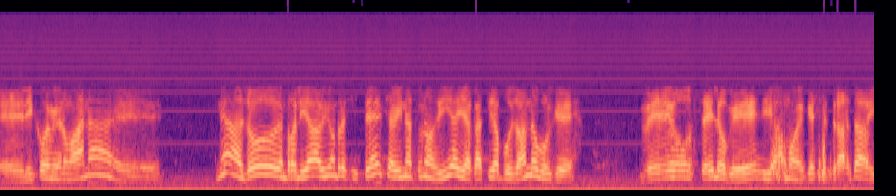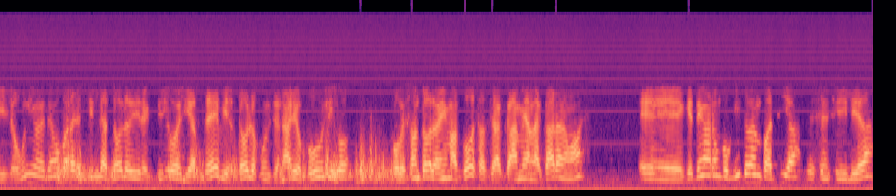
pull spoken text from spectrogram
eh, el hijo de mi hermana. Eh, nada, yo en realidad vivo en Resistencia, vine hace unos días y acá estoy apoyando porque veo, sé lo que es, digamos, de qué se trata y lo único que tengo para decirle a todos los directivos del IACEP y a todos los funcionarios públicos, porque son todas la misma cosa, o sea, cambian la cara nomás, eh, que tengan un poquito de empatía, de sensibilidad.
